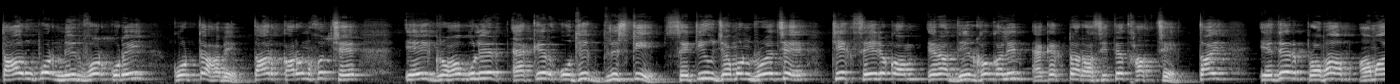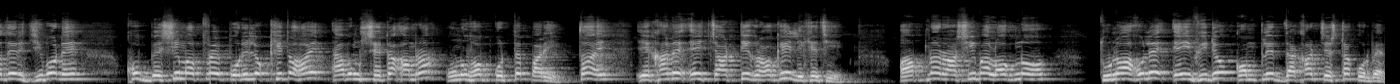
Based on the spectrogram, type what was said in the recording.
তার উপর নির্ভর করেই করতে হবে। তার কারণ হচ্ছে এই গ্রহগুলির একের অধিক দৃষ্টি, সেটিও যেমন রয়েছে, ঠিক সেই রকম এরা দীর্ঘকালীন এক একটা রাশিতে থাকছে। তাই এদের প্রভাব আমাদের জীবনে খুব বেশি মাত্রায় পরিলক্ষিত হয় এবং সেটা আমরা অনুভব করতে পারি। তাই এখানে এই চারটি গ্রহকেই লিখেছি। আপনার রাশি বা লগ্ন তুলা হলে এই ভিডিও কমপ্লিট দেখার চেষ্টা করবেন।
